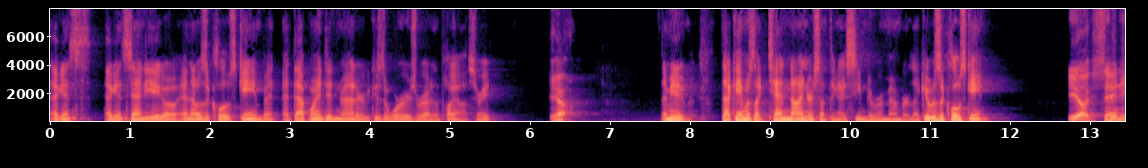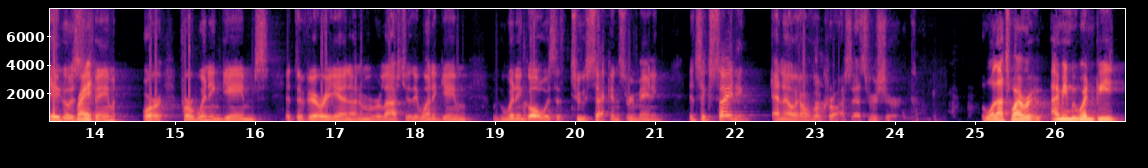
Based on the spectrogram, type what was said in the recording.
against against San Diego, and that was a close game. But at that point, it didn't matter because the Warriors were out of the playoffs, right? Yeah. I mean, it, that game was like 10-9 or something. I seem to remember. Like it was a close game. Yeah. San Diego's Right? famous for, for winning games at the very end. I remember last year they won a game, the winning goal was with two seconds remaining. It's exciting. NLL lacrosse, that's for sure. Well, that's why we're. I mean, we wouldn't be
